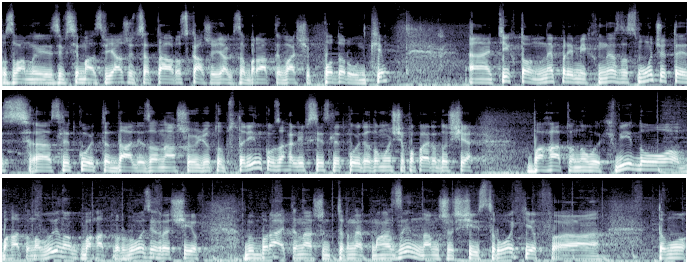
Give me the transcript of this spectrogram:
з вами зі всіма зв'яжеться та розкаже, як забрати ваші подарунки. Е, Ті, хто не приміг, не засмучуйтесь, е, слідкуйте далі за нашою YouTube сторінкою. Взагалі всі слідкуйте, тому що попереду ще багато нових відео, багато новинок, багато розіграшів. Вибирайте наш інтернет-магазин, нам вже 6 років. Тому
